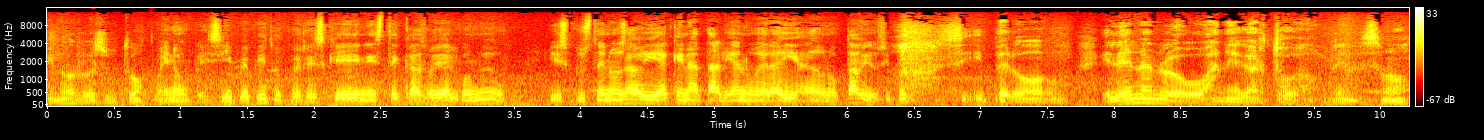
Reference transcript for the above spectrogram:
y no resultó. Bueno, pues sí, Pepito, pero es que en este caso hay algo nuevo. Y es que usted no sabía que Natalia no era hija de don Octavio, ¿sí? Pepito? Sí, pero Elena lo va a negar todo. ¿No?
